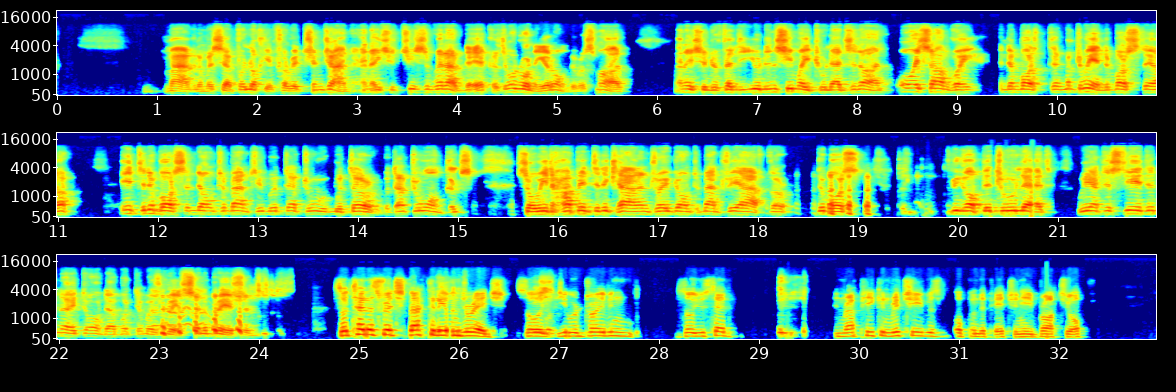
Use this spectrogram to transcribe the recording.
Margaret and myself were looking for Rich and John. And I said, Jesus, where are they? Because they were running around, they were small. And I said, you didn't see my two lads at all. Oh, I saw them going in the bus, they went away in the bus there into the bus and down to Bantry with their two with their with their two uncles. So we'd hop into the car and drive down to Bantry after the bus, pick up the two lads. We had to stay the night down there, but there was great celebrations. So tell us, Rich, back to the underage. So you were driving. So you said in Rathpeacon and Richie was up on the pitch and he brought you up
